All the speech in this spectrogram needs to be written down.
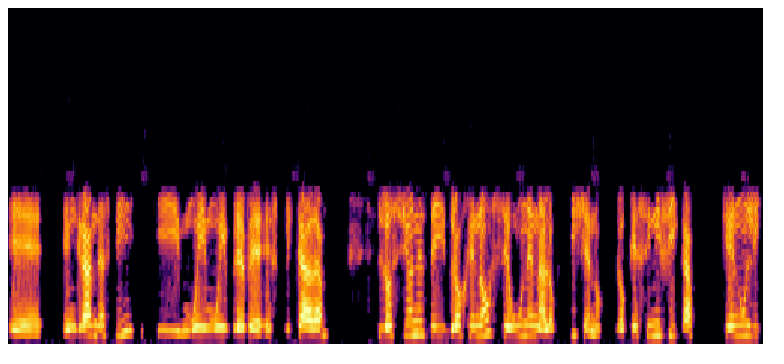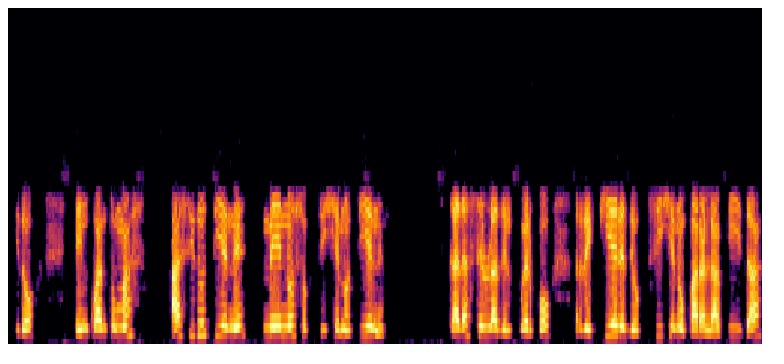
eh, en grande así y muy, muy breve explicada, los iones de hidrógeno se unen al oxígeno, lo que significa que en un líquido, en cuanto más ácido tiene, menos oxígeno tiene. Cada célula del cuerpo requiere de oxígeno para la vida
